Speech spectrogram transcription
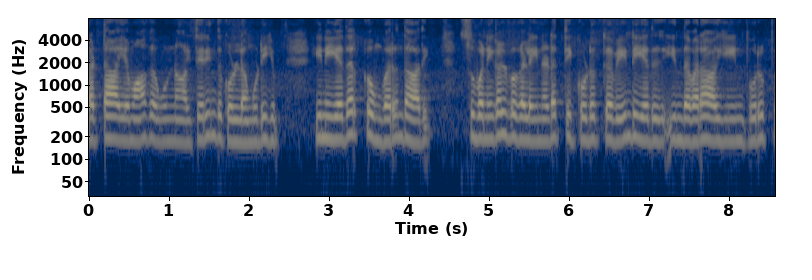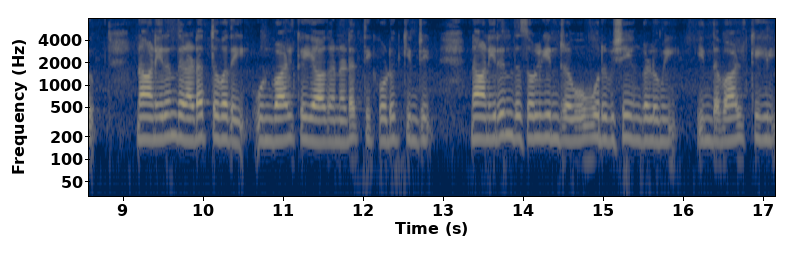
கட்டாயமாக உன்னால் தெரிந்து கொள்ள முடியும். இனி எதற்கும் வருந்தாதி. சுப நிகழ்வுகளை நடத்தி கொடுக்க வேண்டியது இந்த வராகியின் பொறுப்பு. நான் இருந்து நடத்துவதை உன் வாழ்க்கையாக நடத்தி கொடுக்கின்றேன். நான் இருந்து சொல்கின்ற ஒவ்வொரு விஷயங்களுமே இந்த வாழ்க்கையில்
